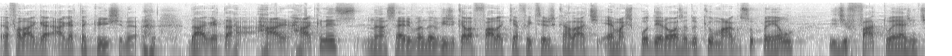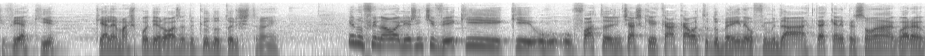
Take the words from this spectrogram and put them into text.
É falar Agatha Christie, né? Da Agatha Har Harkness, na série WandaVision, que ela fala que a feiticeira escarlate é mais poderosa do que o Mago Supremo. E de fato é, a gente vê aqui que ela é mais poderosa do que o Doutor Estranho. E no final ali a gente vê que, que o, o fato, a gente acha que acaba tudo bem, né? O filme dá até aquela impressão, ah, agora,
